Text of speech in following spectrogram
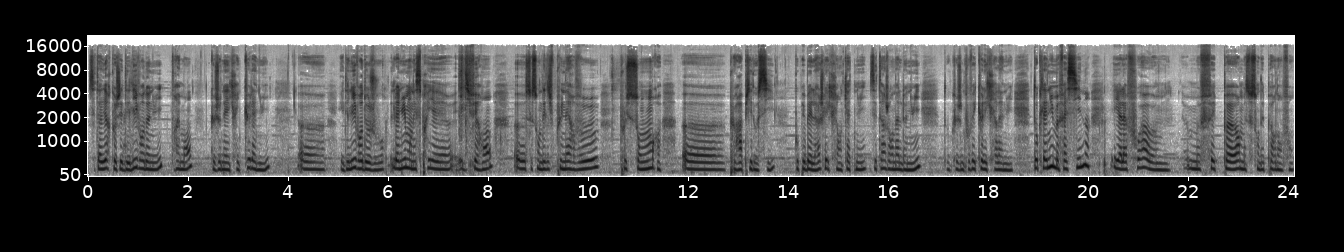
C'est-à-dire que j'ai des livres de nuit, vraiment, que je n'ai écrits que la nuit. Euh, et des livres de jour. La nuit, mon esprit est, différent. Euh, ce sont des livres plus nerveux, plus sombres, euh, plus rapides aussi. Poupée Bella, je l'ai écrit en quatre nuits. C'était un journal de nuit, donc je ne pouvais que l'écrire la nuit. Donc la nuit me fascine et à la fois me fait peur, mais ce sont des peurs d'enfant.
